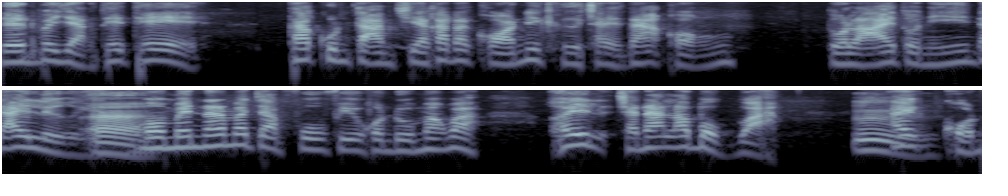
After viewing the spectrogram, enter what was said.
เดินไปอย่างเท่ๆ ถ้าคุณตามเชียร์ฆาตกรนี่คือชัยชนะของตัวร้ายตัวนี้ได้เลยอ่าโมเมนต์นั้นมันจะฟูลฟิลคนดูมากว่าเฮ้ยชนะระบบว่ะอืมให้ขน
